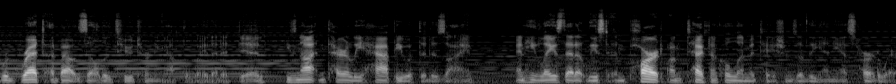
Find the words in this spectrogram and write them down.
regret about Zelda 2 turning out the way that it did. He's not entirely happy with the design, and he lays that at least in part on technical limitations of the NES hardware.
